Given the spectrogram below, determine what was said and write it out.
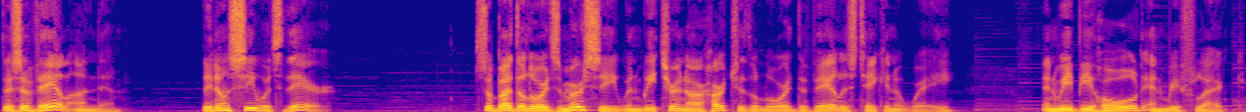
there's a veil on them. They don't see what's there. So, by the Lord's mercy, when we turn our heart to the Lord, the veil is taken away, and we behold and reflect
